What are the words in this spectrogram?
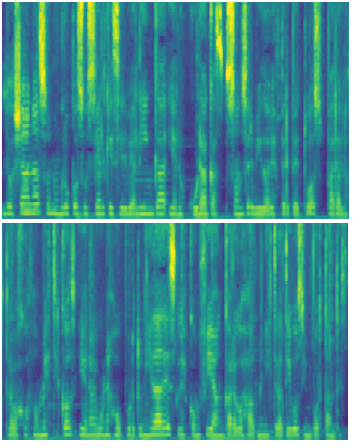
Los llanas son un grupo social que sirve al inca y a los curacas. Son servidores perpetuos para los trabajos domésticos y en algunas oportunidades les confían cargos administrativos importantes.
